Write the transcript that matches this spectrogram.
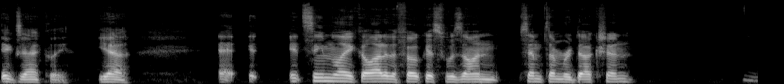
Exactly. Yeah. It, it, it seemed like a lot of the focus was on symptom reduction, hmm.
